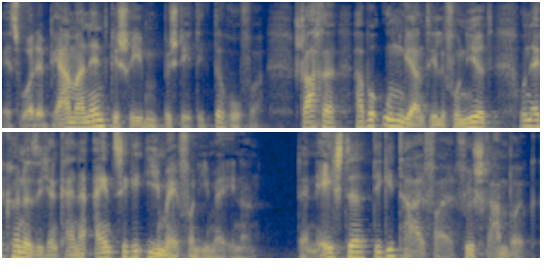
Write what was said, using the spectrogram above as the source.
Es wurde permanent geschrieben, bestätigte Hofer. Strache habe ungern telefoniert und er könne sich an keine einzige E-Mail von ihm erinnern. Der nächste Digitalfall für Schramböck.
